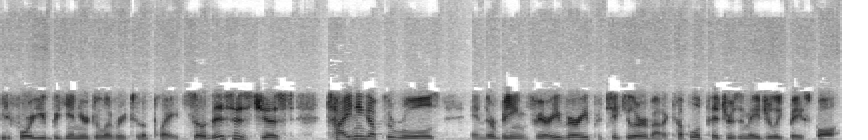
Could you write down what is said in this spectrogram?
before you begin your delivery to the plate. So this is just tightening up the rules, and they're being very, very particular about a couple of pitchers in Major League Baseball,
